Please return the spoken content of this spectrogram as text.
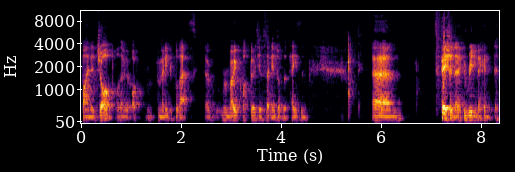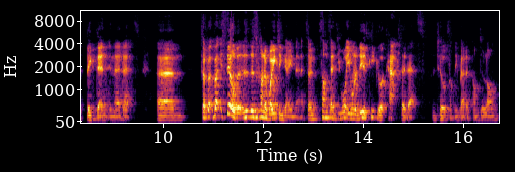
find a job, although for many people that's a remote possibility, or certainly a job that pays them um, sufficient that they could really make a, a big dent in their debts. Um, so, but, but still, there's a kind of waiting game there. So, in some sense, what you want to do is keep people attached to their debts until something better comes along.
